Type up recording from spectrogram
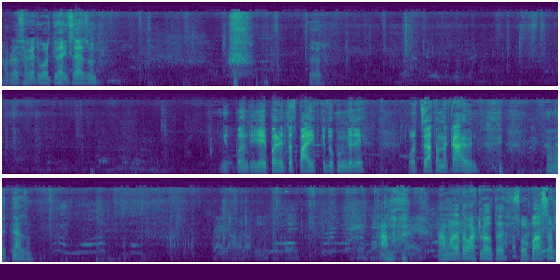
आपल्याला सगळ्यात वरती जायचं आहे अजून. तर इथपर्यंत येईपर्यंतच पाय इतके दुखून गेले. वरती जाताना काय होईल काय माहीत नाही अजून. आम आम्हाला तर वाटलं होतं. सोपं असेल.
